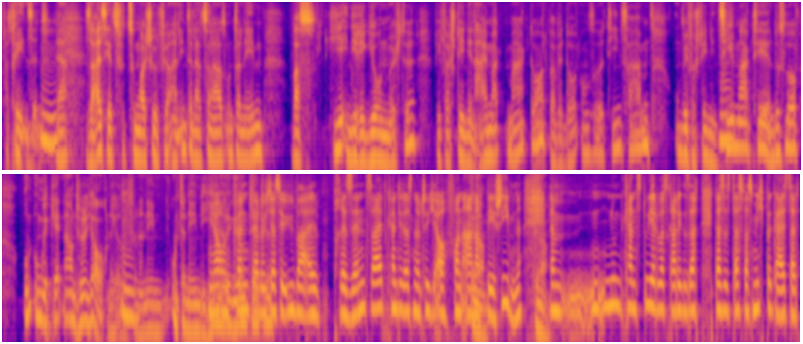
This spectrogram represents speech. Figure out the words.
vertreten sind. Mhm. Ja? Sei es jetzt für, zum Beispiel für ein internationales Unternehmen, was hier in die Region möchte. Wir verstehen den Heimatmarkt dort, weil wir dort unsere Teams haben. Und wir verstehen den Zielmarkt hier in Düsseldorf. Und umgekehrt natürlich auch. Nicht? Also für Unternehmen, Unternehmen, die hier Mhm. Ja, in der und Region könnt dadurch, dass ihr überall präsent seid, könnt ihr das natürlich auch von A Genau. nach B schieben. Ne? Genau. Ähm, nun kannst du ja, du hast gerade gesagt, das ist das, was mich begeistert.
